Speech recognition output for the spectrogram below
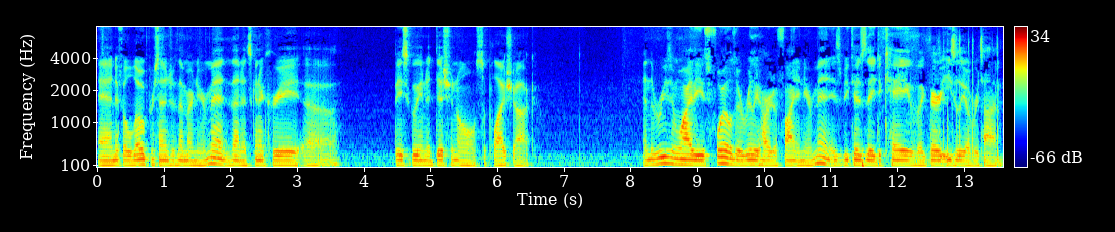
And if a low percentage of them are near mint, then it's going to create uh, basically an additional supply shock. And the reason why these foils are really hard to find in near mint is because they decay like very easily over time.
